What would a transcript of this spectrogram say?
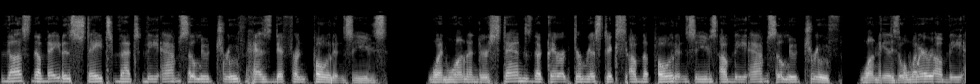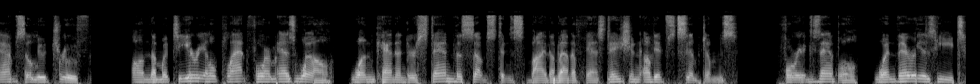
Thus, the Vedas state that the Absolute Truth has different potencies. When one understands the characteristics of the potencies of the Absolute Truth, one is aware of the Absolute Truth. On the material platform as well, one can understand the substance by the manifestation of its symptoms. For example, when there is heat,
